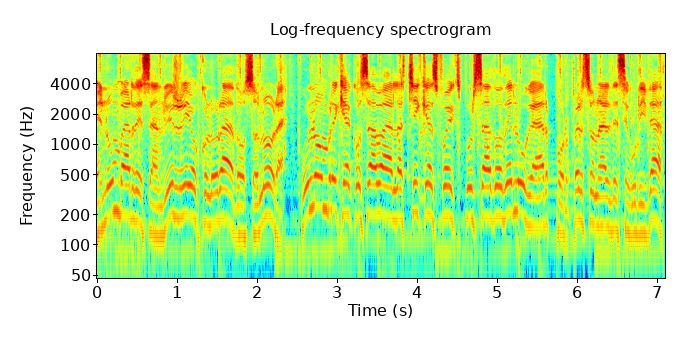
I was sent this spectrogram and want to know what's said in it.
En un bar de San Luis Río Colorado, Sonora, un hombre que acosaba a las chicas fue expulsado del lugar por personal de seguridad.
